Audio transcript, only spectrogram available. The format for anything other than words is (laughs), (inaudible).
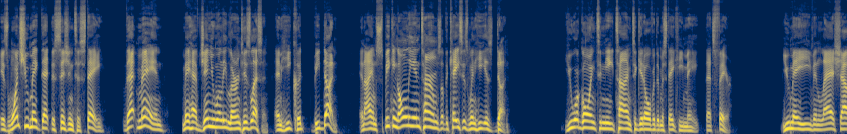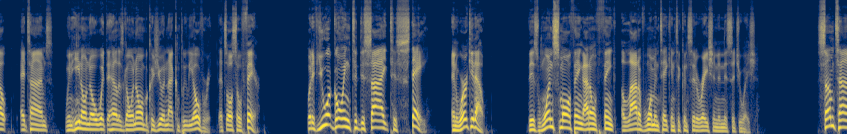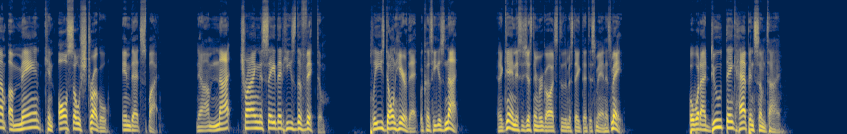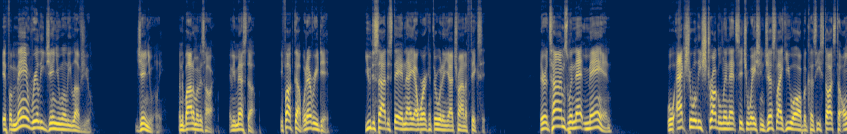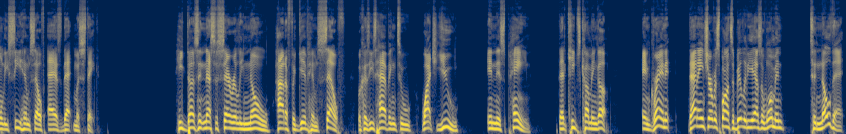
is once you make that decision to stay, that man may have genuinely learned his lesson and he could be done. And I am speaking only in terms of the cases when he is done. You are going to need time to get over the mistake he made. That's fair. You may even lash out at times when he don't know what the hell is going on because you're not completely over it. That's also fair. But if you are going to decide to stay and work it out, there's one small thing I don't think a lot of women take into consideration in this situation. Sometime a man can also struggle in that spot. Now, I'm not trying to say that he's the victim. Please don't hear that because he is not. And again, this is just in regards to the mistake that this man has made. But what I do think happens sometime, if a man really genuinely loves you, genuinely, from the bottom of his heart, and he messed up, he fucked up, whatever he did, you decide to stay and now y'all working through it and y'all trying to fix it. There are times when that man will actually struggle in that situation just like you are because he starts to only see himself as that mistake. He doesn't necessarily know how to forgive himself because he's having to watch you in this pain that keeps coming up. And granted, that ain't your responsibility as a woman to know that.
